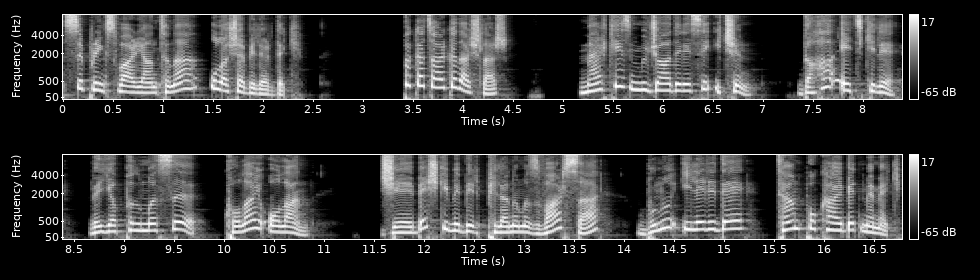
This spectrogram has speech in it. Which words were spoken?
Springs varyantına ulaşabilirdik. Fakat arkadaşlar, merkez mücadelesi için daha etkili ve yapılması kolay olan C5 gibi bir planımız varsa bunu ileride tempo kaybetmemek,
